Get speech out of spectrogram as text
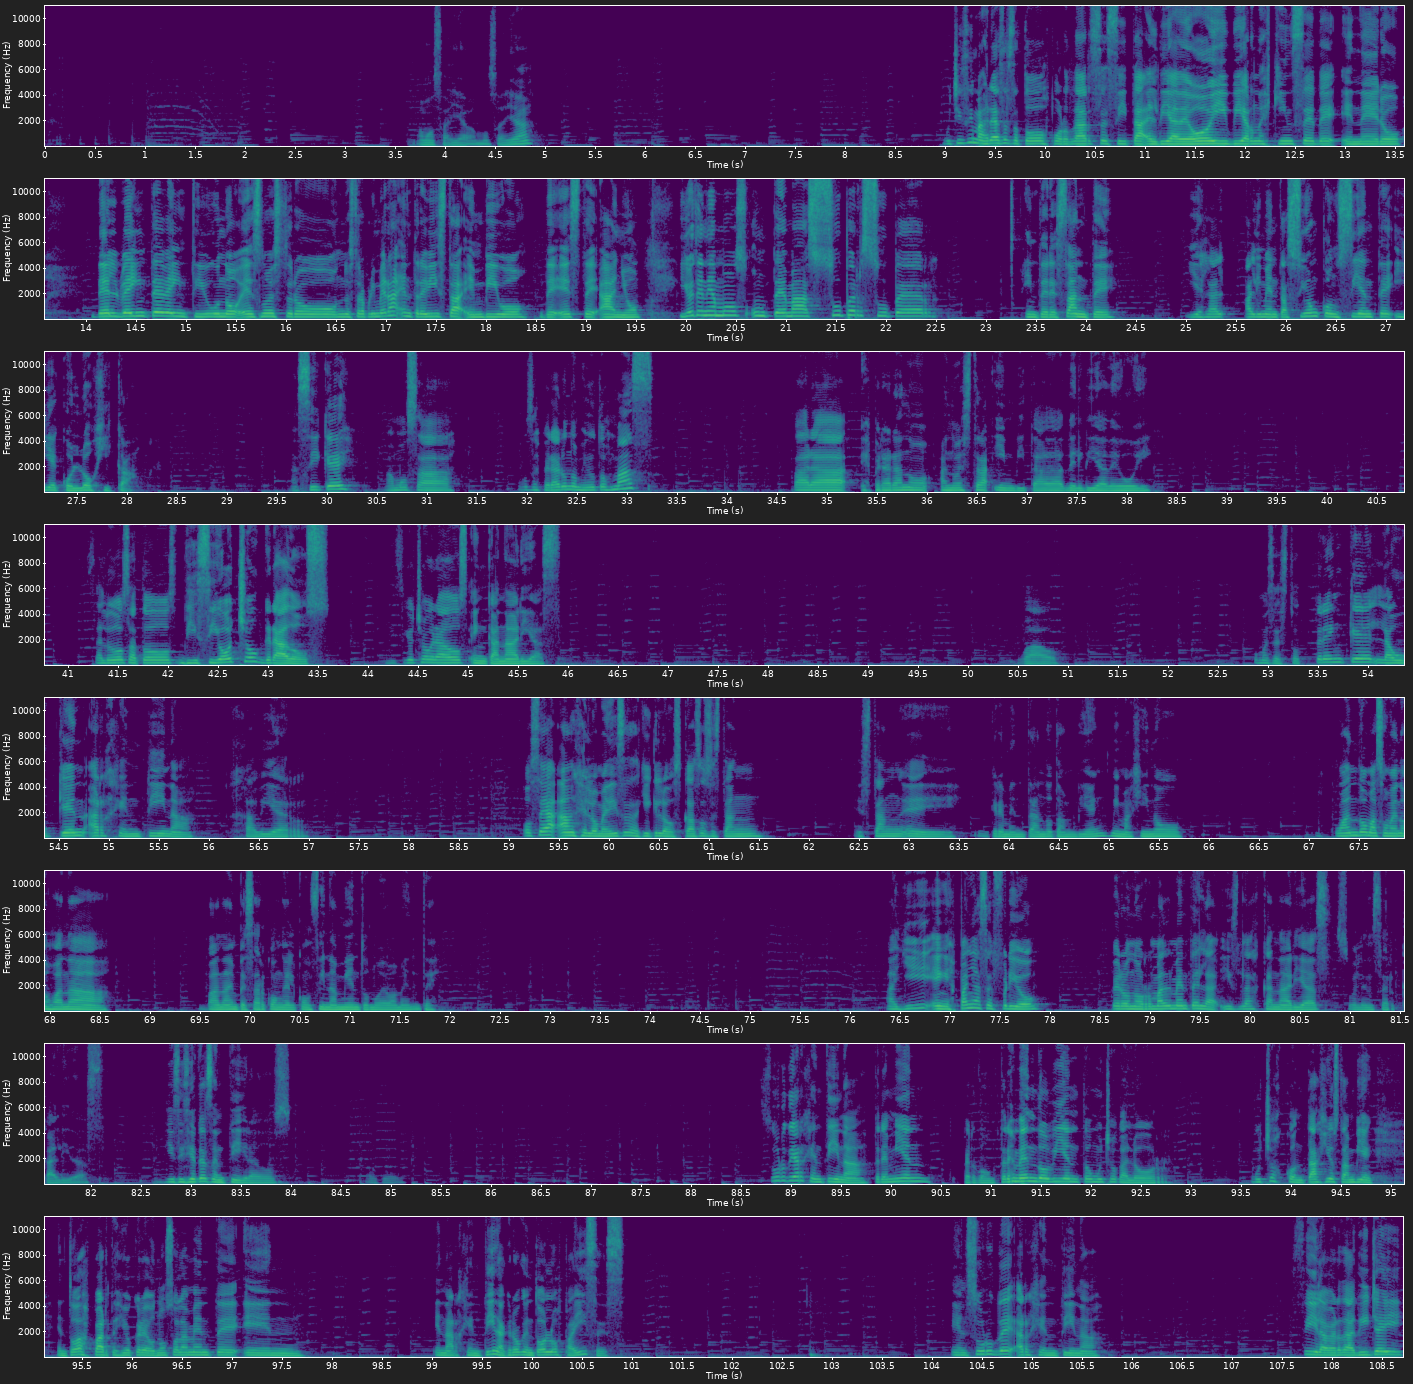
Vamos allá, vamos allá. Muchísimas gracias a todos por darse cita el día de hoy, viernes 15 de enero del 2021. Es nuestro, nuestra primera entrevista en vivo de este año. Y hoy teníamos un tema súper, súper interesante y es la alimentación consciente y ecológica. Así que vamos a, vamos a esperar unos minutos más para esperar a, a nuestra invitada del día de hoy. Saludos a todos. 18 grados. 18 grados en Canarias. Wow. ¿Cómo es esto? Trenque Lauquén, Argentina. Javier. O sea, Ángelo, me dices aquí que los casos están, están eh, incrementando también. Me imagino. ¿Cuándo más o menos van a, van a empezar con el confinamiento nuevamente? Allí en España hace frío, pero normalmente las Islas Canarias suelen ser cálidas. 17 centígrados. Sur de Argentina, tremendo, perdón, tremendo viento, mucho calor, muchos contagios también. En todas partes, yo creo, no solamente en, en Argentina, creo que en todos los países. En el sur de Argentina, Sí, la verdad, DJ,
